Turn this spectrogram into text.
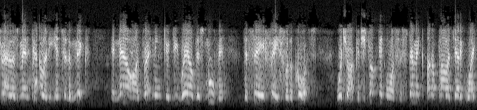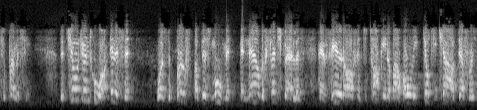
straddler's mentality into the mix and now are threatening to derail this movement to save face for the courts, which are constructed on systemic, unapologetic white supremacy. The children who are innocent was the birth of this movement, and now the fence straddlers have veered off into talking about only guilty child deference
